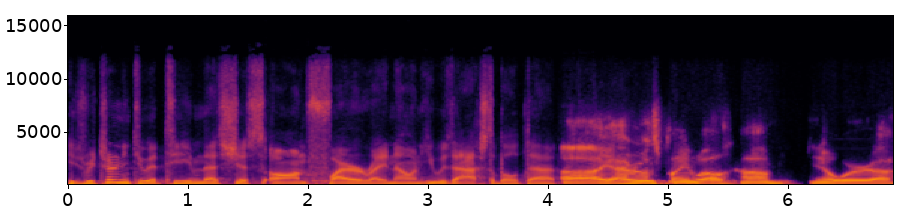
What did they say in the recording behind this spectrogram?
he's returning to a team that's just on fire right now, and he was asked about that. Uh, yeah, everyone's playing well. Um, you know, we're uh,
